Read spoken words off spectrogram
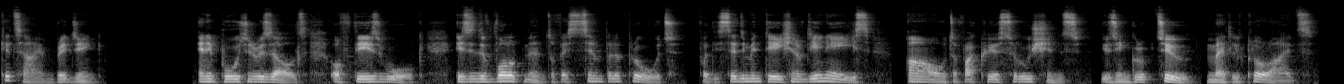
cation bridging. An important result of this work is the development of a simple approach for the sedimentation of DNAs out of aqueous solutions using group 2 metal chlorides.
